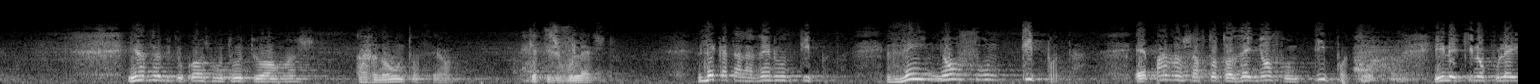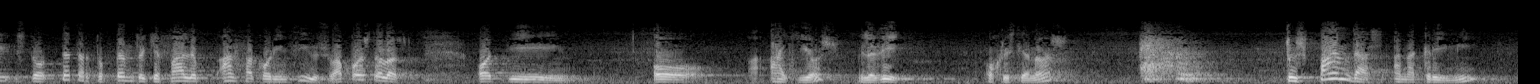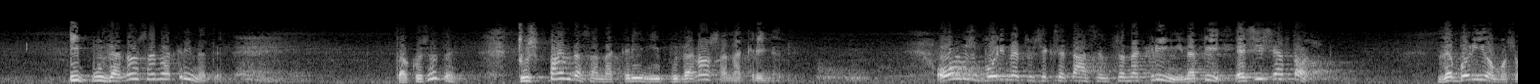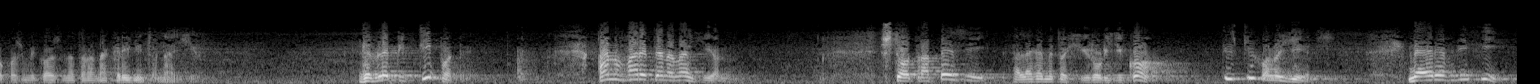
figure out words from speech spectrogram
Οι άνθρωποι του κόσμου τούτου όμως αγνοούν τον Θεό και τις βουλές του. Δεν καταλαβαίνουν τίποτα. Δεν νιώθουν τίποτα. Επάνω σε αυτό το δεν νιώθουν τίποτα είναι εκείνο που λέει στο τέταρτο πέμπτο κεφάλαιο α Κορινθίους ο Απόστολος ότι ο Άγιος δηλαδή ο χριστιανός τους πάντας ανακρίνει ή πουδενός ανακρίνεται. Το ακούσατε; Τους πάντας ανακρίνει ή πουδενός ανακρίνεται. Όλους μπορεί να τους εξετάσει να τους ανακρίνει να πει εσύ είσαι αυτός δεν μπορεί όμως ο κοσμικός να τον ανακρίνει τον Άγιο. Δεν βλέπει τίποτε αν βάρετε έναν Άγιον στο τραπέζι θα λέγαμε το χειρουργικό της ψυχολογίας να ερευνηθεί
